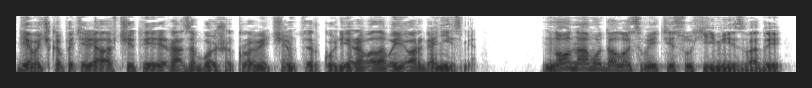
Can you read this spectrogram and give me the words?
девочка потеряла в 4 раза больше крови, чем циркулировала в ее организме. Но нам удалось выйти сухими из воды –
